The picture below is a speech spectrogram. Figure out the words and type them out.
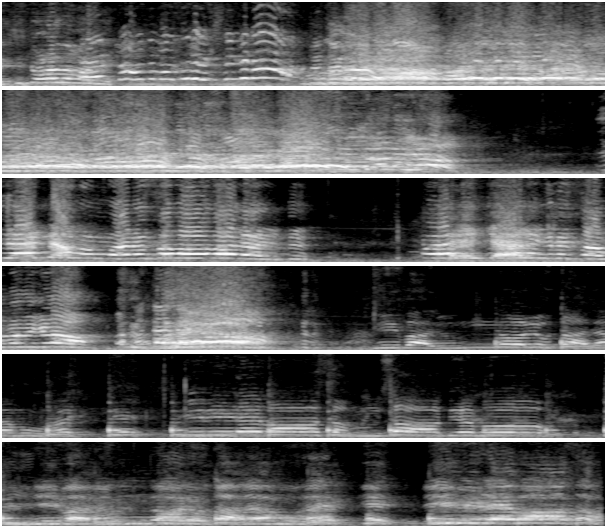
രക്ഷിച്ചോളാന്നാ പറഞ്ഞു. വരുന്നൊരു തലമുറയ്ക്ക് ഇവിടെ വാസം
